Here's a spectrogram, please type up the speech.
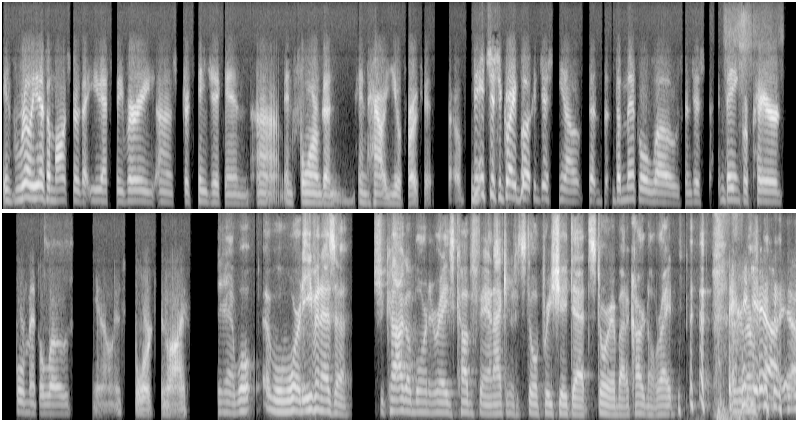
it really is a monster that you have to be very uh, strategic and um, informed and in how you approach it. So it's just a great book, and just you know the, the the mental lows and just being prepared for mental lows, you know, in sports and life. Yeah, well, uh, well, Ward, even as a Chicago-born and raised Cubs fan, I can still appreciate that story about a Cardinal, right? Remember- yeah, yeah.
